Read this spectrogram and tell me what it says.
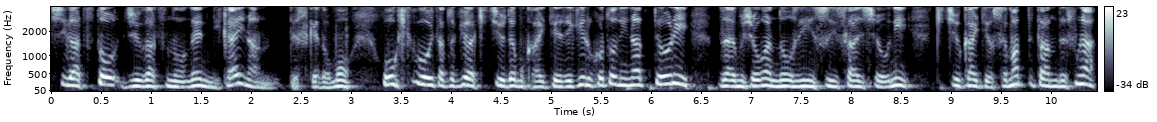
4月と10月の年2回なんですけども大きく動いた時は期中でも改定できることになっており財務省が農林水産省に期中改定を迫ってたんですが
